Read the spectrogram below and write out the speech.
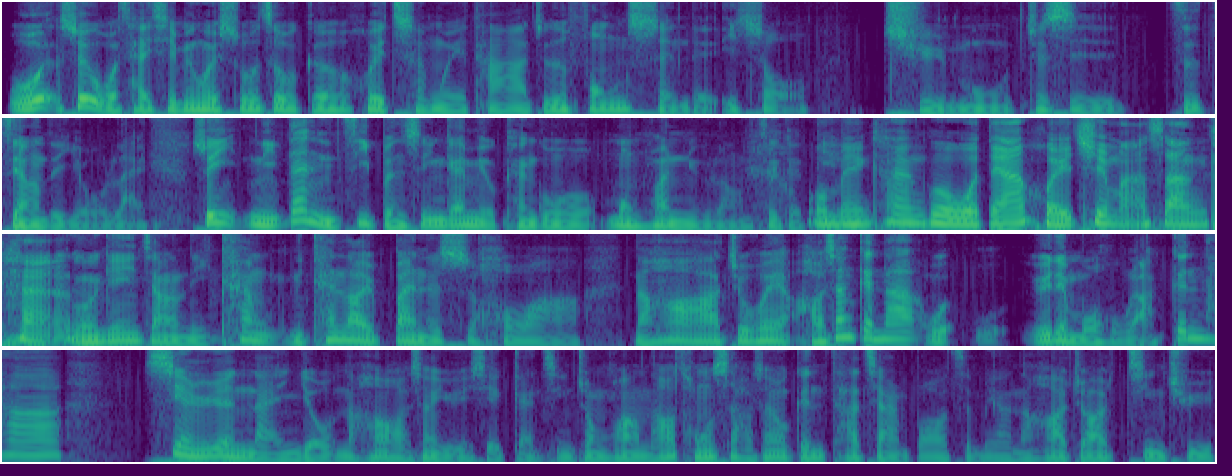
我所以我才前面会说这首歌会成为他就是封神的一首曲目，就是。这这样的由来，所以你但你自己本身应该没有看过《梦幻女郎》这个，我没看过，我等下回去马上看。我跟你讲，你看你看到一半的时候啊，然后他就会好像跟他我我有点模糊啦，跟他现任男友，然后好像有一些感情状况，然后同时好像又跟他家人不知道怎么样，然后就要进去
